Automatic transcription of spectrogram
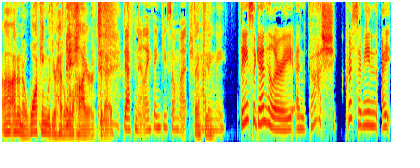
Uh, I don't know, walking with your head a little higher today. Definitely. Thank you so much Thank for you. having me. Thanks again, Hillary. And gosh, Chris, I mean, I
